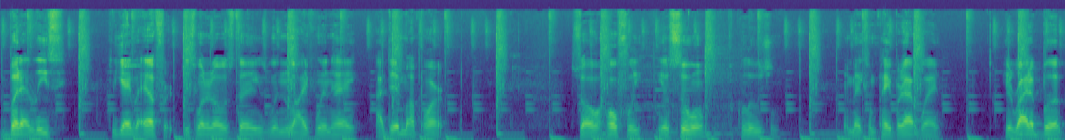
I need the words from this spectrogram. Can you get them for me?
But at least he gave an effort. It's one of those things when life when hey, I did my part. So hopefully he'll sue him for collusion and make some paper that way. He'll write a book,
